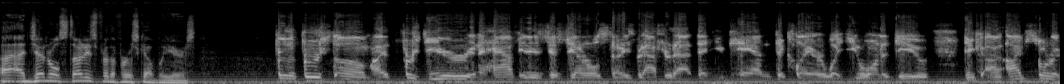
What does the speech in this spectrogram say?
a general studies for the first couple years? For the first um, first year and a half, it is just general studies. But after that, then you can declare what you want to do. You, I, am sort of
